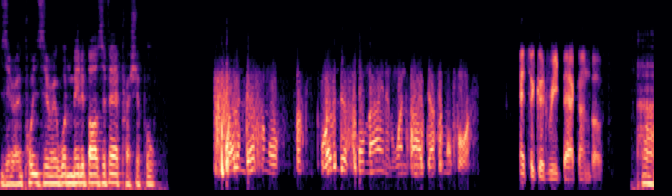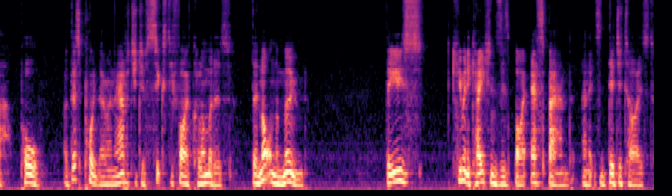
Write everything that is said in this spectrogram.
0.01 millibars of air pressure, Paul. 11 decimal, 11 decimal 9 and 1 5 decimal 4. That's a good read back on both. Ah, Paul. At this point, they're on an altitude of 65 kilometers. They're not on the moon. They use communications is by S band and it's digitized.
